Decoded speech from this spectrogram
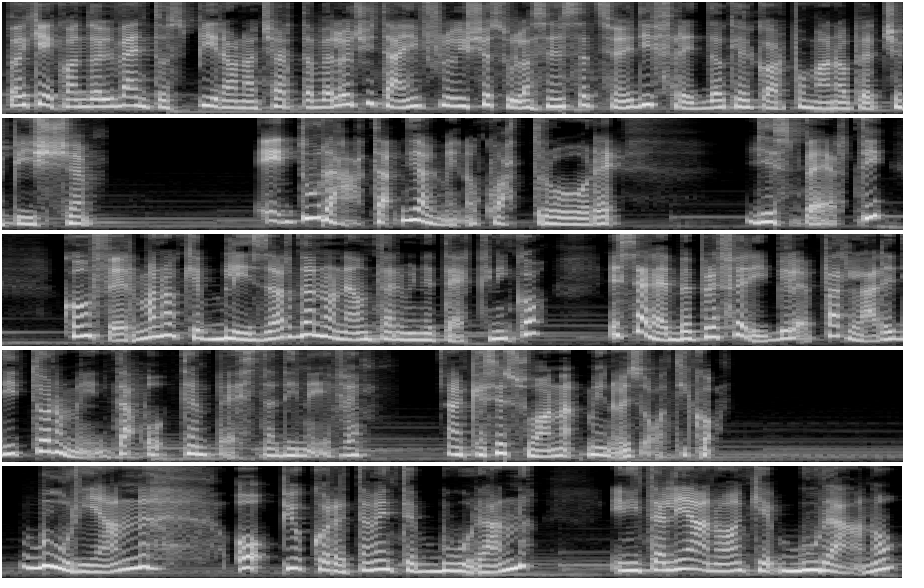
poiché quando il vento spira a una certa velocità influisce sulla sensazione di freddo che il corpo umano percepisce, e durata di almeno 4 ore. Gli esperti confermano che blizzard non è un termine tecnico e sarebbe preferibile parlare di tormenta o tempesta di neve, anche se suona meno esotico. Burian, o più correttamente Buran, in italiano anche Burano,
